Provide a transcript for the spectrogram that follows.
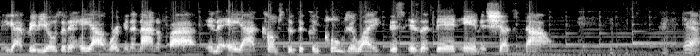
they got videos of the AI working a nine to five, and the AI comes to the conclusion like this is a dead end and shuts down. yeah.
